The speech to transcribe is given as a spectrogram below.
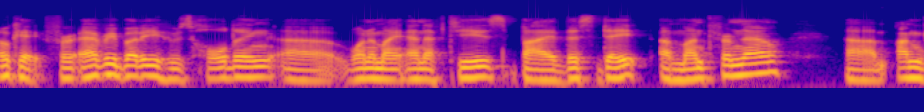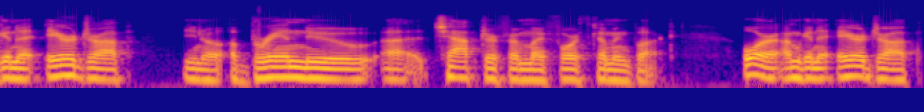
okay for everybody who's holding uh, one of my nfts by this date a month from now um, i'm going to airdrop you know a brand new uh, chapter from my forthcoming book or i'm going to airdrop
